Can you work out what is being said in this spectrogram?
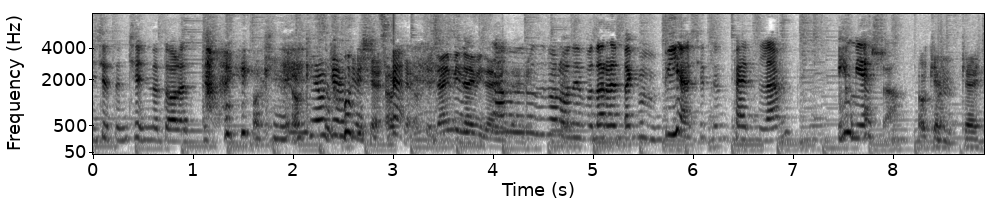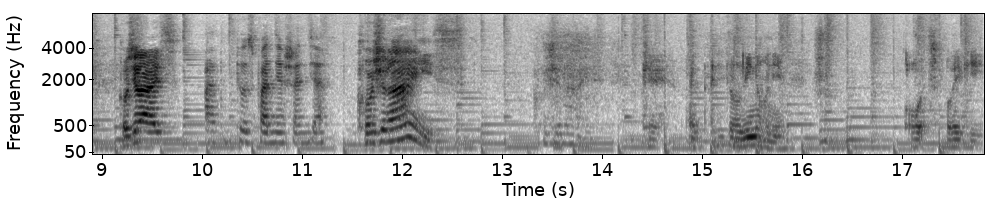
Widzicie ten cień na dole tutaj. Okay, okay, okay, okay, okay, okay, okay. Daj mi, daj mi, daj mi. Cały rozwalony, bo Darren tak wbija się tym pędzlem i miesza. Okay, okay. Close your eyes. A ten pył spadnie wszędzie. Close your eyes. Close your eyes. Okay, I, I need to lean on you. Oh, it's flaky.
